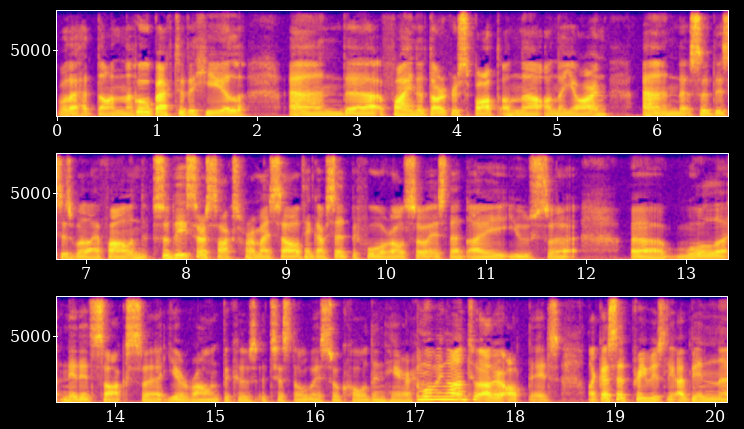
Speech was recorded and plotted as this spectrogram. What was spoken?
what I had done, go back to the heel and uh, find a darker spot on the on the yarn and so this is what I found. So these are socks for myself. I think I've said before also is that I use uh, uh, wool knitted socks uh, year round because it's just always so cold in here. Moving on to other updates. Like I said previously, I've been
